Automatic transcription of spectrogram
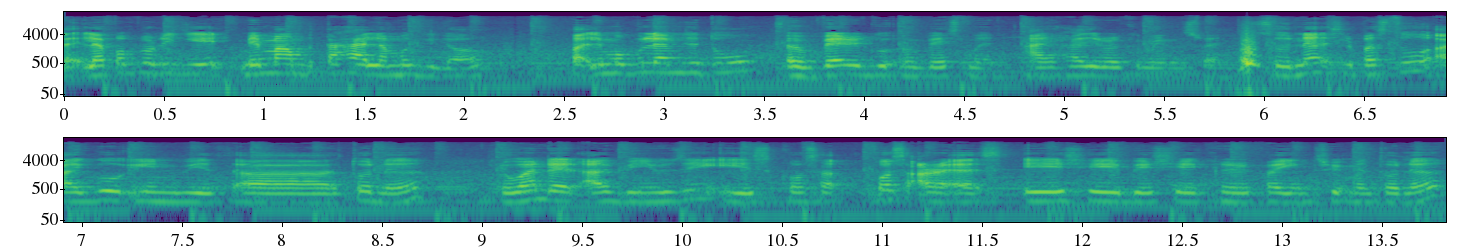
Like RM80 Memang bertahan lama gila. 4-5 bulan macam tu A very good investment. I highly recommend this one. So next lepas tu I go in with uh, toner The one that I've been using is COSRX AHA BHA Clarifying Treatment Toner.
